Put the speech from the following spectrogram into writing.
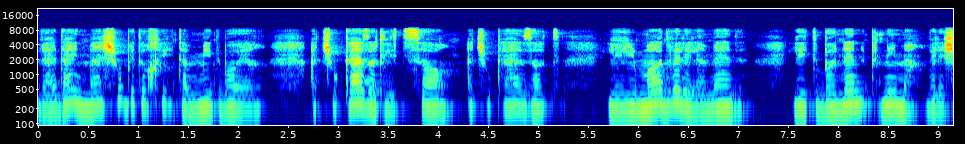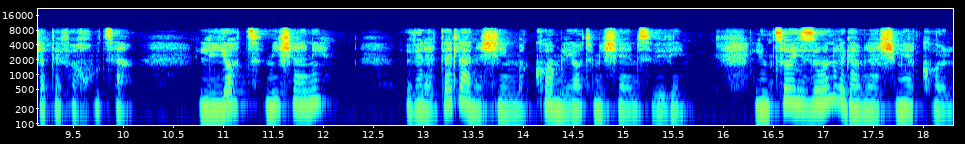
ועדיין משהו בתוכי תמיד בוער. התשוקה הזאת ליצור, התשוקה הזאת ללמוד וללמד, להתבונן פנימה ולשתף החוצה. להיות מי שאני, ולתת לאנשים מקום להיות מי שהם סביבי. למצוא איזון וגם להשמיע קול.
